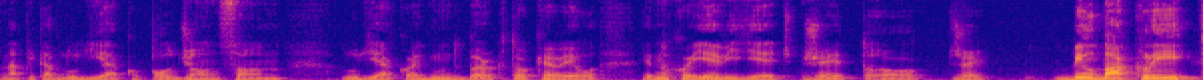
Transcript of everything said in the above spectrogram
napríklad ľudí ako Paul Johnson, ľudí ako Edmund Burke, Tocqueville, jednoducho je vidieť, že je to, že Bill Buckley,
